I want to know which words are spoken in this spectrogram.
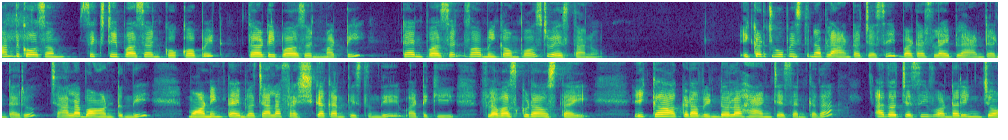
అందుకోసం sixty percent cocopeat thirty percent మట్టి టెన్ పర్సెంట్ వర్మింగ్ కంపోస్ట్ వేస్తాను. ఇక్కడ చూపిస్తున్న ప్లాంట్ వచ్చేసి బటర్ఫ్లై ప్లాంట్ అంటారు. చాలా బాగుంటుంది. మార్నింగ్ టైంలో చాలా ఫ్రెష్గా కనిపిస్తుంది. వాటికి ఫ్లవర్స్ కూడా వస్తాయి. ఇక అక్కడ విండోలో హ్యాంగ్ చేశాను కదా అది వచ్చేసి వండరింగ్ జా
